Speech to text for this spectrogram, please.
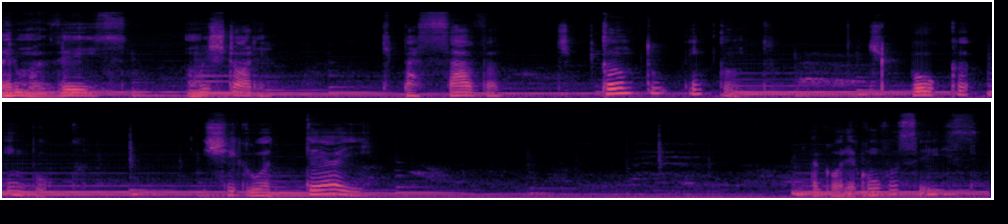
Era uma vez uma história que passava de canto em canto, de boca em boca, e chegou até aí. Agora é com vocês.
